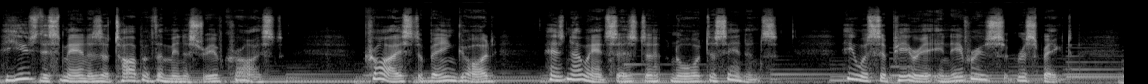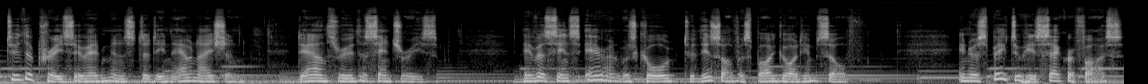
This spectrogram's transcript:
he used this man as a type of the ministry of Christ. Christ, being God, has no ancestor nor descendants. He was superior in every respect to the priests who had ministered in our nation down through the centuries, ever since Aaron was called to this office by God Himself. In respect to his sacrifice,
